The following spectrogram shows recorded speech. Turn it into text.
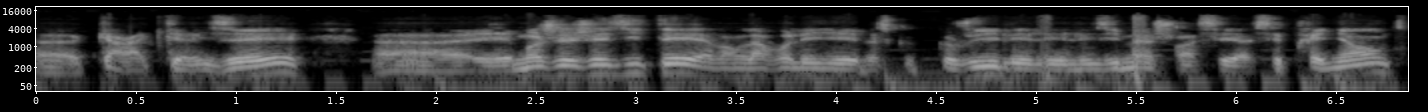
euh, caractérisée. Euh, et moi, j'ai hésité avant de la relayer parce que, comme je dis, les, images sont assez, assez prégnantes.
